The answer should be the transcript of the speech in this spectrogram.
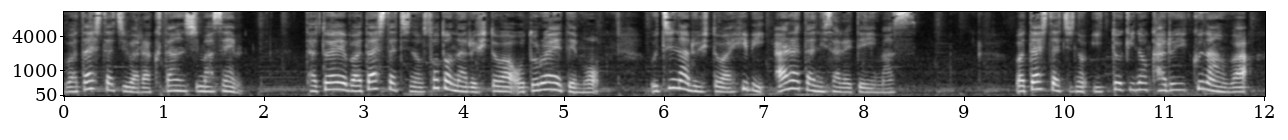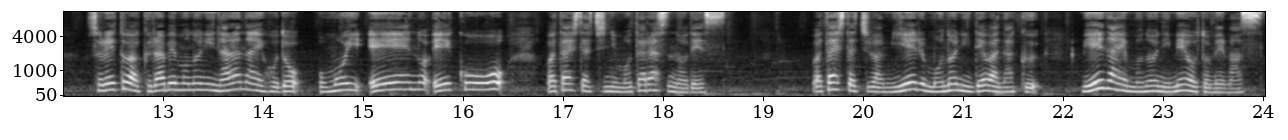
私たちは落胆しません。たとえ私たちの外なる人は衰えても内なる人は日々新たにされています。私たちの一時の軽い苦難はそれとは比べ物にならないほど重い永遠の栄光を私たちにもたらすのです。私たちは見えるものにではなく見えないものに目を留めます。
